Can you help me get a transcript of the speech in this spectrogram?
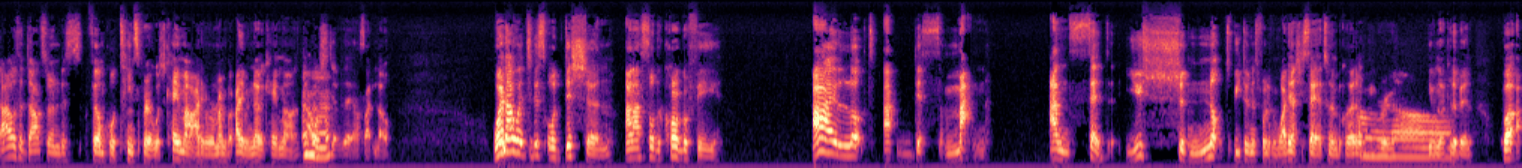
I was a dancer in this film called Teen Spirit, which came out. I didn't remember. I didn't even know it came out. I watched Mhm. it the other day. I was like, no. When I went to this audition and I saw the choreography, I looked at this man and said, "You should not be doing this for a living." Well, I didn't actually say it to him because I don't want to be rude Oh, even though it could have been. But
